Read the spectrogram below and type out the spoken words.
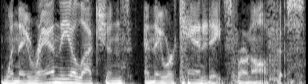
when they ran the elections and they were candidates for an office.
